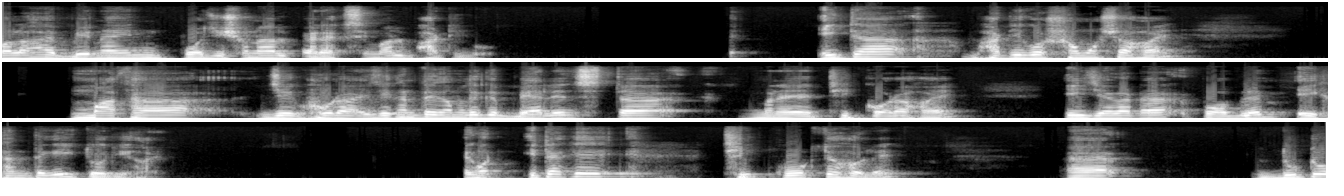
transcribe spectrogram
বলা হয় বেনাইন পজিশনাল প্যারাক্সিমাল ভাটিগো এইটা ভাটিগোর সমস্যা হয়, মাথা যে ঘোরায়, যেখান থেকে আমাদেরকে ব্যালেন্সটা মানে ঠিক করা হয় এই জায়গাটা প্রবলেম এইখান থেকেই তৈরি হয়। এখন এটাকে ঠিক করতে হলে দুটো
